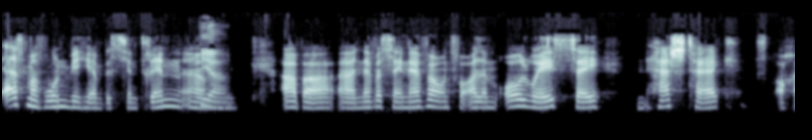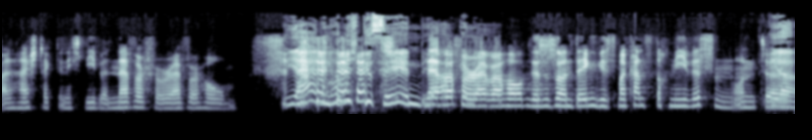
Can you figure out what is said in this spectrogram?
erstmal wohnen wir hier ein bisschen drin. Ähm, ja. Aber äh, never say never und vor allem always say Hashtag, ist auch ein Hashtag, den ich liebe, never forever home. Ja, den habe ich gesehen. Never ja, forever genau. home. Das ist so ein Ding, wie man kann es doch nie wissen. Und äh, ja,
